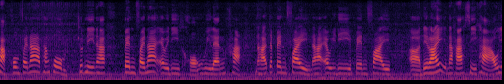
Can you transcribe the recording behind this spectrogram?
ค่ะโคมไฟหน้าทั้งโคมชุดนี้นะคะเป็นไฟหน้า LED ของ v l a n ค่ะนะคะจะเป็นไฟนะคะ LED เป็นไฟ เดลไลท์นะคะ สีขาวใ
